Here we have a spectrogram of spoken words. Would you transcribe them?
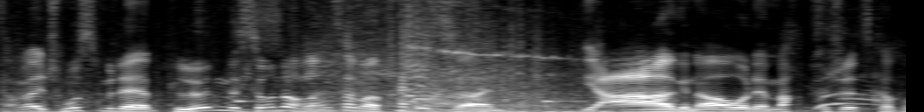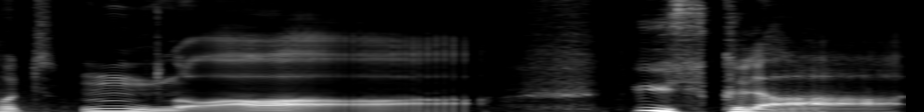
Sag mal, ich muss mit der blöden Mission doch langsam mal fertig sein. Ja, genau. Der macht mich jetzt kaputt. Mm, oh. Ist klar.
